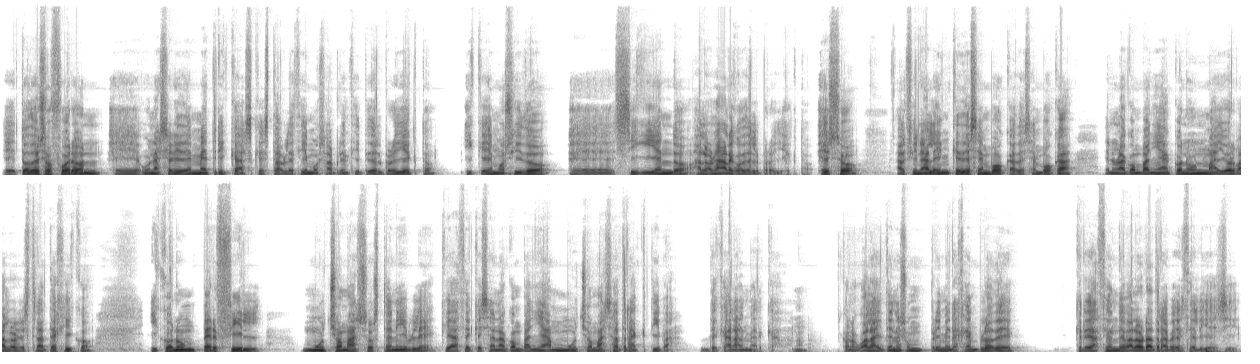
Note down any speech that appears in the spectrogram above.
Eh, todo eso fueron eh, una serie de métricas que establecimos al principio del proyecto y que hemos ido siguiendo a lo largo del proyecto. Eso, al final, ¿en qué desemboca? Desemboca en una compañía con un mayor valor estratégico y con un perfil mucho más sostenible que hace que sea una compañía mucho más atractiva de cara al mercado. Con lo cual ahí tienes un primer ejemplo de creación de valor a través del ESG.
